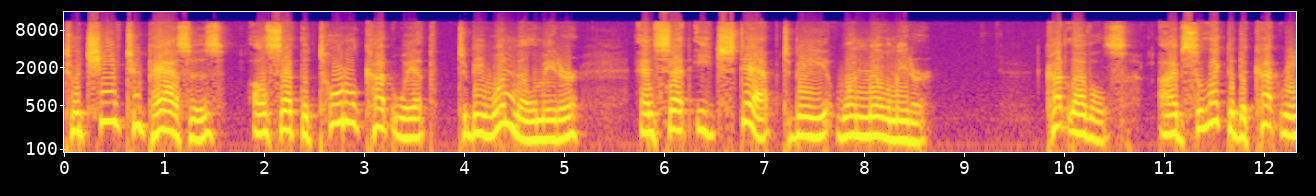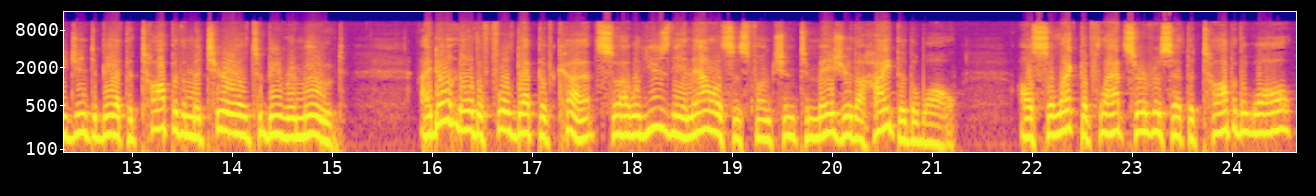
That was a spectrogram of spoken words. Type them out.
To achieve two passes, I'll set the total cut width to be 1 millimeter and set each step to be 1 millimeter. Cut levels. I've selected the cut region to be at the top of the material to be removed. I don't know the full depth of cut, so I will use the analysis function to measure the height of the wall. I'll select the flat surface at the top of the wall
